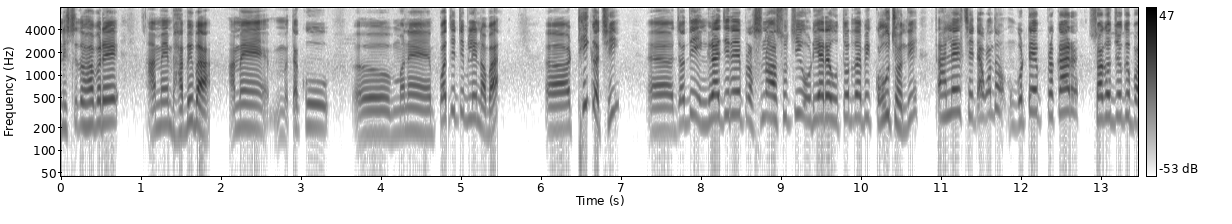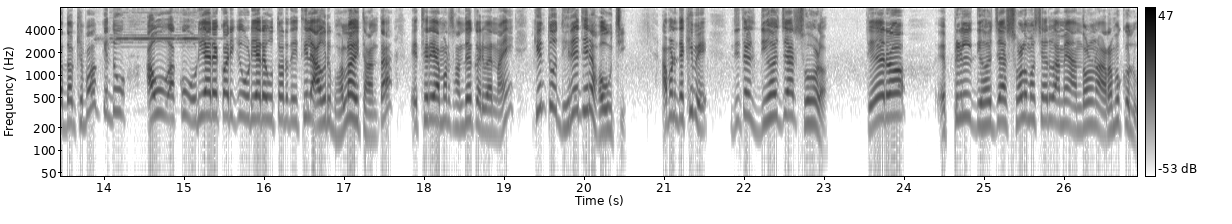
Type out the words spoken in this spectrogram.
ନିଶ୍ଚିତ ଭାବରେ ଆମେ ଭାବିବା ଆମେ ତାକୁ ମାନେ ପଜିଟିଭଲି ନେବା। ଠିକ୍ ଅଛି ଯଦି ଇଂରାଜୀରେ ପ୍ରଶ୍ନ ଆସୁଛି ଓଡ଼ିଆରେ ଉତ୍ତର ଦେବି କହୁଛନ୍ତି ତାହେଲେ ସେଇଟା ମଧ୍ୟ ଗୋଟେ ପ୍ରକାର ସ୍ୱାଗତଯୋଗ୍ୟ ପଦକ୍ଷେପ କିନ୍ତୁ ଆଉ ଆକୁ ଓଡ଼ିଆରେ କରିକି ଓଡ଼ିଆରେ ଉତ୍ତର ଦେଇଥିଲେ ଆହୁରି ଭଲ ହେଇଥାନ୍ତା ଏଥିରେ ଆମର ସନ୍ଦେହ କରିବା ନାହିଁ କିନ୍ତୁ ଧୀରେ ଧୀରେ ହେଉଛି ଆପଣ ଦେଖିବେ ଯେତେବେଳେ ଦୁଇ ହଜାର ଷୋହଳ ତେର ଏପ୍ରିଲ ଦୁଇ ହଜାର ଷୋହଳ ମସିହାରୁ ଆମେ ଆନ୍ଦୋଳନ ଆରମ୍ଭ କଲୁ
